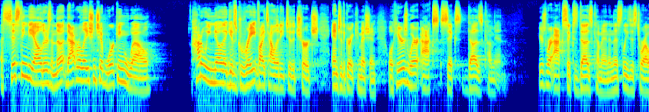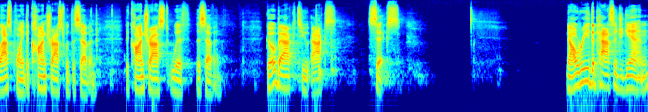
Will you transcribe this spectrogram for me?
assisting the elders, and the, that relationship working well, how do we know that gives great vitality to the church and to the Great Commission? Well, here's where Acts 6 does come in. Here's where Acts 6 does come in. And this leads us to our last point the contrast with the seven. The contrast with the seven. Go back to Acts 6. Now, I'll read the passage again,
